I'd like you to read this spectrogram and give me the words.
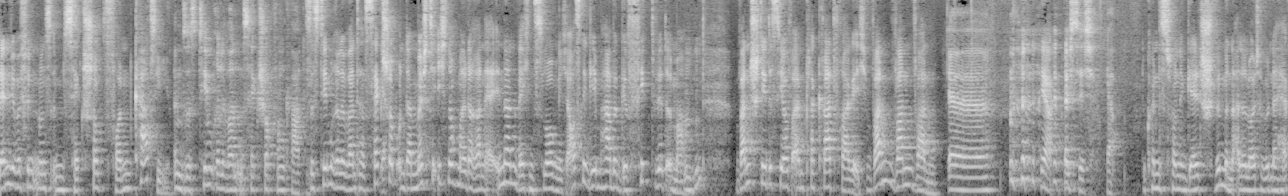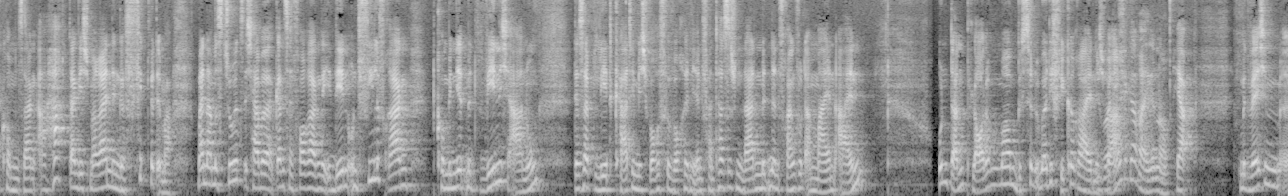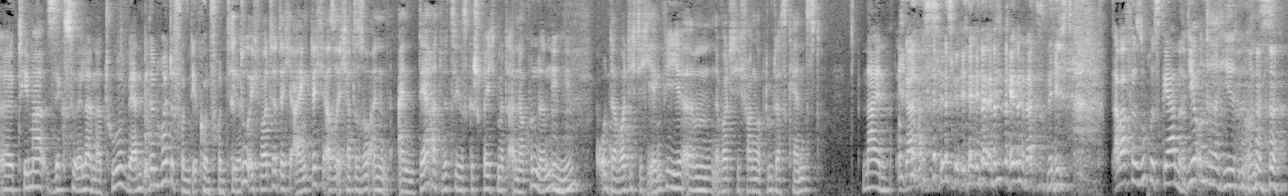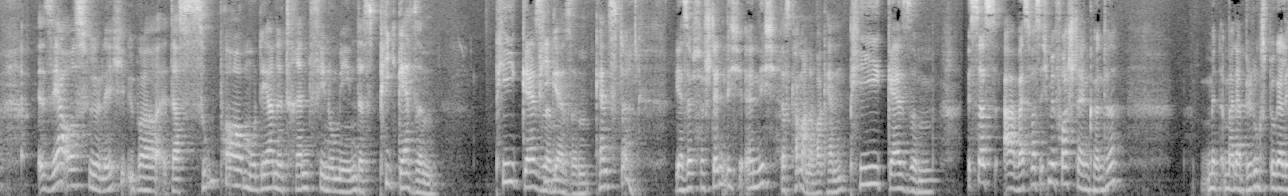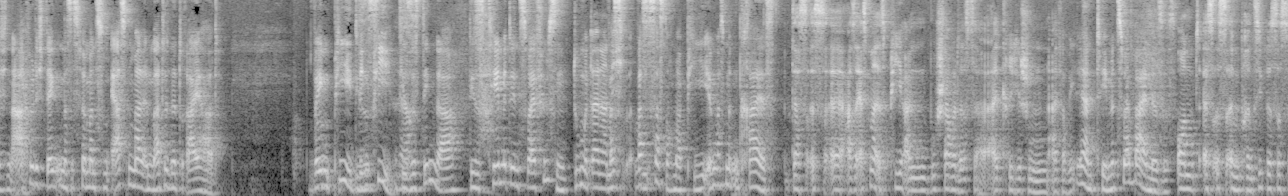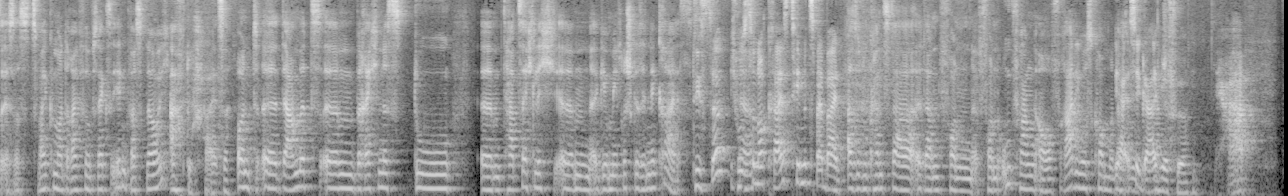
Denn wir befinden uns im Sexshop von Kati. Im systemrelevanten Sexshop von Kati. Systemrelevanter Sexshop. Und da möchte ich nochmal daran erinnern, welchen Slogan ich ausgegeben habe. Gefickt wird immer. Wann steht es hier auf einem Plakat, frage ich. Wann, wann, wann? Äh, Ja, richtig. ja. Du könntest schon in Geld schwimmen. Alle Leute würden daherkommen und sagen, aha, da gehe ich mal rein, denn gefickt wird immer. Mein Name ist Jules, ich habe ganz hervorragende Ideen und viele Fragen kombiniert mit wenig Ahnung. Deshalb lädt Kathi mich Woche für Woche in ihren fantastischen Laden mitten in Frankfurt am Main ein. Und dann plaudern wir mal ein bisschen über die Fickerei, nicht Über wahr? die Fickerei, genau. Ja. Mit welchem äh, Thema sexueller Natur werden wir denn heute von dir konfrontiert? Du, ich wollte dich eigentlich, also ich hatte so ein, ein derart witziges Gespräch mit einer Kundin und da wollte ich dich irgendwie, ähm, wollte ich dich fragen, ob du das kennst. Nein, egal was es ist, ich kenne das nicht. Aber versuche es gerne. Wir unterhielten uns sehr ausführlich über das super moderne Trendphänomen des Pegasm. Pigasm. Pegasm. Kennst du? Ja, selbstverständlich äh, nicht. Das kann man aber kennen. Pigasm. Ist das, ah, weißt du, was ich mir vorstellen könnte? Mit meiner bildungsbürgerlichen Art Ja. würde ich denken, das ist, wenn man zum ersten Mal in Mathe eine 3 hat. Wegen Pi, dieses, Pi, ja. dieses Ding da. Dieses T mit den zwei Füßen. Du mit deiner Was, nicht. was ist das nochmal, Pi? Irgendwas mit einem Kreis. Das ist, äh, also erstmal ist Pi ein Buchstabe des äh, altgriechischen Alphabets. Ja, ein T mit zwei Beinen ist es. Und es ist im Prinzip ist es, es ist 2,356 irgendwas, glaube ich. Ach du Scheiße. Und äh, damit ähm, berechnest du ähm, tatsächlich ähm, geometrisch gesehen den Kreis. Siehst du? Ich wusste noch Kreis, T mit zwei Beinen. Also du kannst da äh, dann von, von Umfang auf Radius kommen. Und Ja, ist egal hierfür. Ja,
